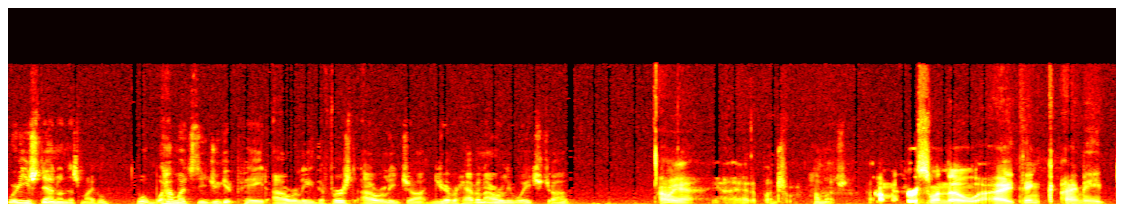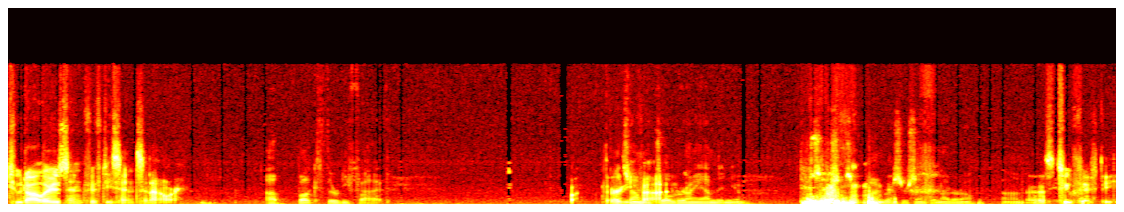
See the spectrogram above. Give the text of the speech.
Where do you stand on this, Michael? How much did you get paid hourly? The first hourly job? Did you ever have an hourly wage job? Oh yeah, yeah, I had a bunch of them. How much? Um, my first one though, I think I made two dollars and fifty cents an hour. A buck thirty-five. Buck That's how Thirty-five. much older I am than you. Two sessions of Congress or something. I don't know. Um, That's two fifty,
